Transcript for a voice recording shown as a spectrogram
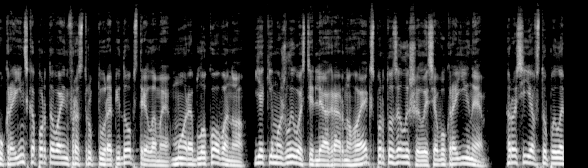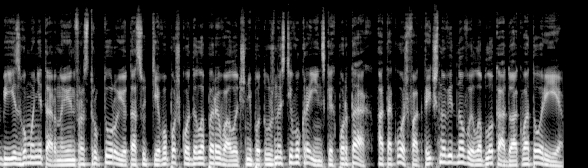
Українська портова інфраструктура під обстрілами, море блоковано. Які можливості для аграрного експорту залишилися в Україні? Росія вступила бій з гуманітарною інфраструктурою та суттєво пошкодила перевалочні потужності в українських портах, а також фактично відновила блокаду акваторії.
